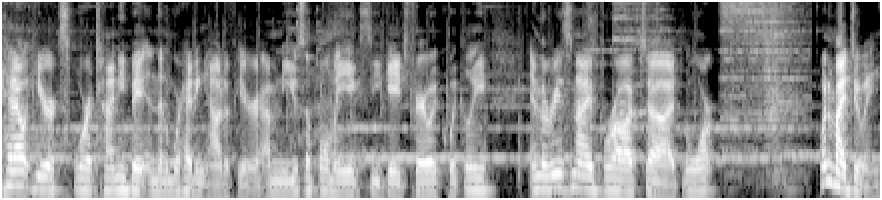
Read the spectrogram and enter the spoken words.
Head out here, explore a tiny bit, and then we're heading out of here. I'm gonna use up all my EXE gauge fairly quickly. And the reason I brought, uh, Noir... What am I doing?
